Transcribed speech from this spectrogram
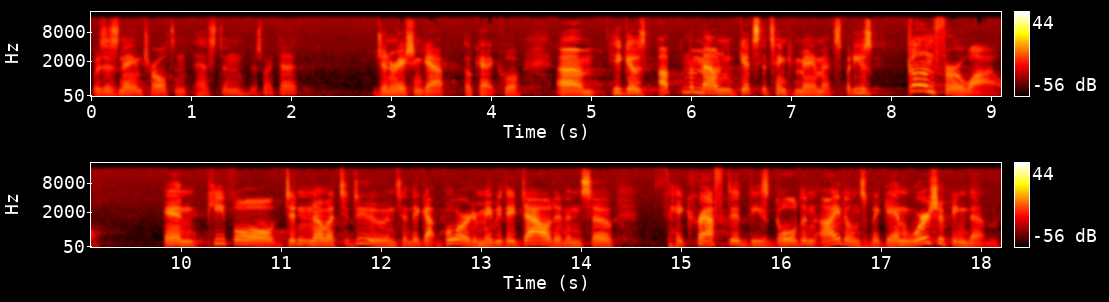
What is his name? Charlton Heston or something like that? Generation gap? Okay, cool. Um, he goes up in the mountain, gets the Ten Commandments, but he was gone for a while. And people didn't know what to do, and so they got bored, or maybe they doubted, and so they crafted these golden idols and began worshiping them,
